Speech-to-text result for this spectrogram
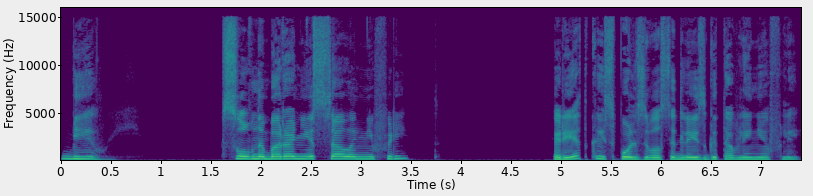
Белый, словно баранье сало нефрит, редко использовался для изготовления флейт.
